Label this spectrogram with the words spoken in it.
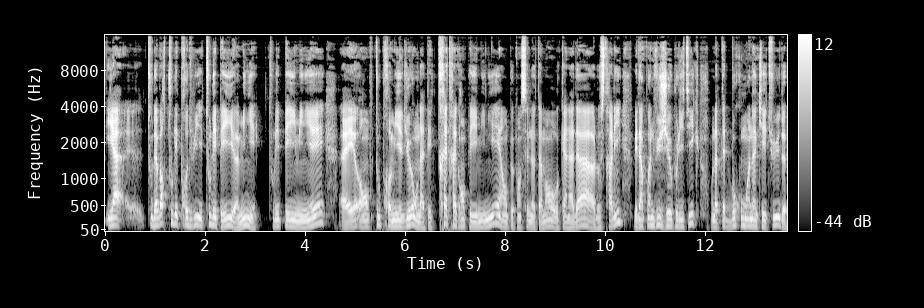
il y a euh, tout d'abord tous les produits et tous les pays euh, miniers tous les pays miniers. Et en tout premier lieu, on a des très très grands pays miniers. Hein. On peut penser notamment au Canada, à l'Australie. Mais d'un point de vue géopolitique, on a peut-être beaucoup moins d'inquiétude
